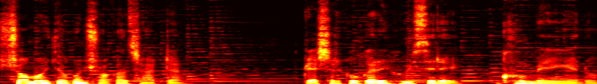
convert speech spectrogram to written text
সময় তখন সকাল সাতটা প্রেশার কুকারে হুইসেলে ঘুম ভেঙে গেল।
